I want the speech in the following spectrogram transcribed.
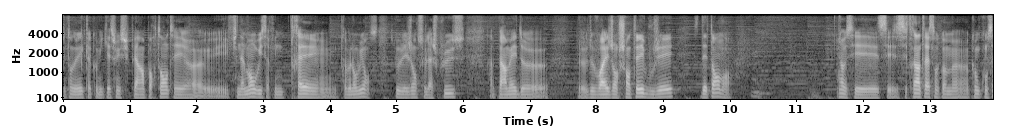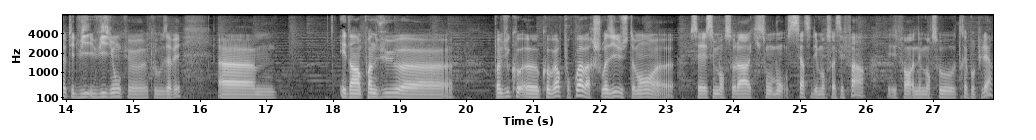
Étant donné que la communication est super importante et, euh, et finalement oui ça fait une très très belle ambiance parce que les gens se lâchent plus, ça permet de de, voir les gens chanter, bouger, se détendre. C'est très intéressant comme, comme concept et de vision que, que, vous avez. Et d'un point de vue point de vue cover, pourquoi avoir choisi justement ces, ces morceaux-là qui sont, bon, certes, c'est des morceaux assez phares, des, morceaux très populaires,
